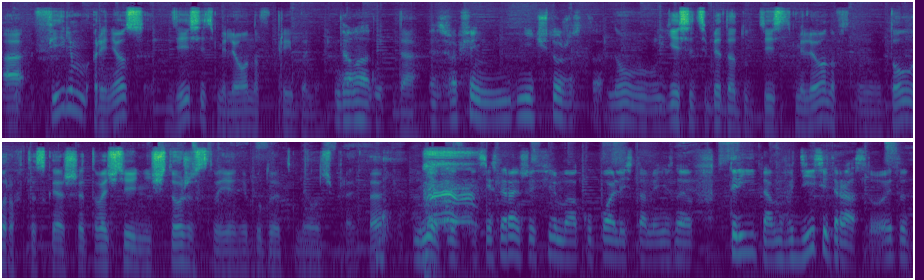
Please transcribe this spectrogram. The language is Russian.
А фильм принес 10 миллионов прибыли. Да ладно. Да. Это же вообще ничтожество. Ну, если тебе дадут 10 миллионов э, долларов, ты скажешь, это вообще ничтожество, я не буду эту мелочь брать, да? Нет, нет, если раньше фильмы окупались там, я не знаю, в 3, там, в 10 раз, то этот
